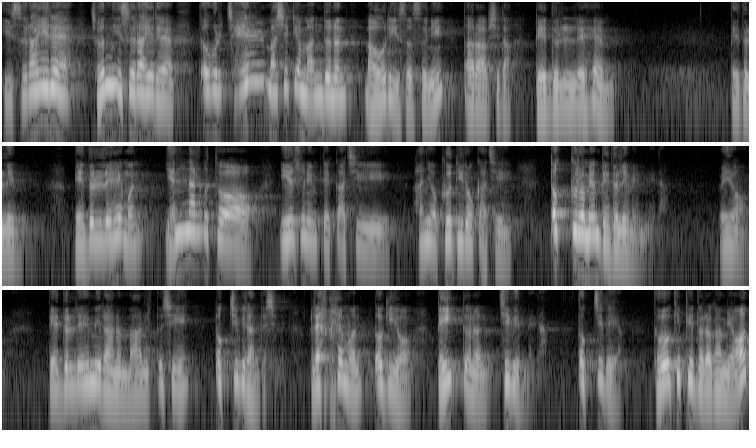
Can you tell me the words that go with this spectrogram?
이스라엘에 전 이스라엘에 떡을 제일 맛있게 만드는 마을이 있었으니 따라합시다. 베들레헴. 베들레헴. 베들레헴은 옛날부터 예수님 때까지 아니요 그 뒤로까지 떡 그러면 베들레헴입니다. 왜요? 베들레헴이라는 말 뜻이 떡집이란 뜻입니다. 레헴은 떡이요, 베이트는 집입니다. 떡집이에요. 더 깊이 들어가면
